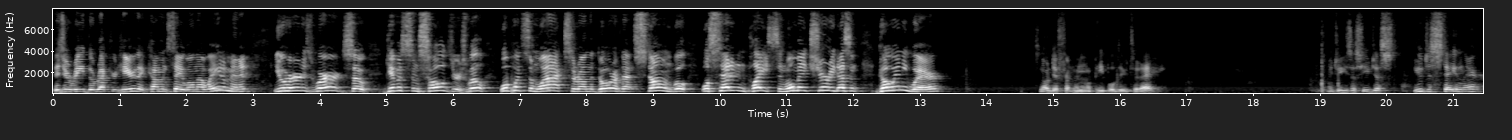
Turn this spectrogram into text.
Did you read the record here? They come and say, Well, now, wait a minute. You heard his words, so give us some soldiers. We'll, we'll put some wax around the door of that stone. We'll, we'll set it in place and we'll make sure he doesn't go anywhere. It's no different than what people do today. Jesus, you just you just stay in there.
